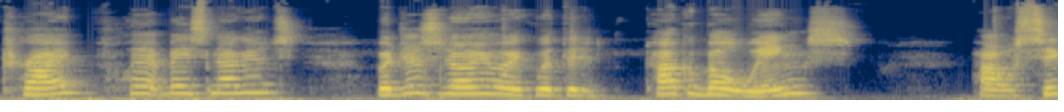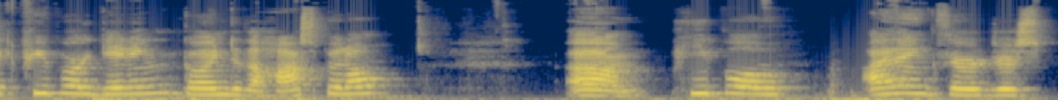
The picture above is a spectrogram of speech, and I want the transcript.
try plant-based nuggets, but just knowing like with the Taco Bell wings, how sick people are getting going to the hospital. Um, people, I think they're just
